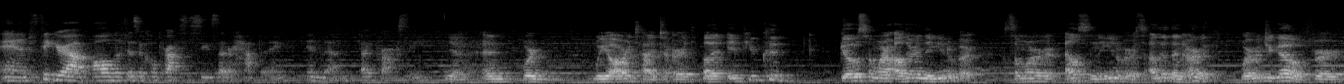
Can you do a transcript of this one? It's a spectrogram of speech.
and figure out all the physical processes that are happening in them by proxy. Yeah, and we're we are tied to Earth, but if you could go somewhere other in the universe, somewhere else in the universe other than Earth, where would you go for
